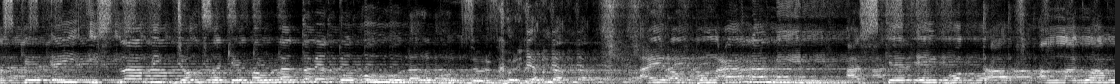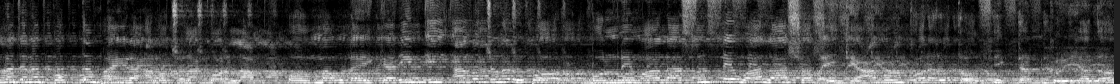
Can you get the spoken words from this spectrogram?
আজকের এই ইসলামিক জলসাকে মাওলা তুমি কবুল আর মঞ্জুর করিয়া দাও আই রব্বুল আলামিন আজকের এই বক্তা, আল্লাহ গো, আমরা যারা বক্তা ভাইরা আলোচনা করলাম, ও মাওলাই কারিম, এই আলোচনার উপর বলনেওয়ালা, শুননেওয়ালা সবাইকে আমল করার তৌফিক দান করিয়া দাও।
